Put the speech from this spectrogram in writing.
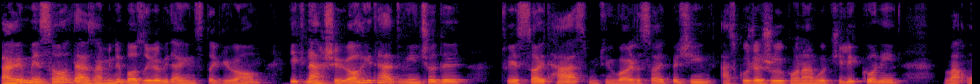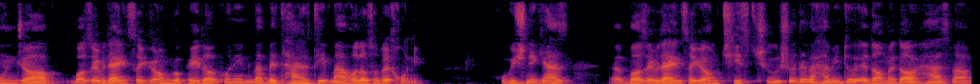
برای مثال در زمینه بازاریابی در اینستاگرام یک نقشه راهی تدوین شده. توی سایت هست می‌تونین وارد سایت بشین. از کجا شروع کنم رو کلیک کنین. و اونجا بازاریابی در اینستاگرام رو پیدا کنین و به ترتیب مقالات رو بخونین. خوبیش اینه که از بازاریابی در اینستاگرام چیز شروع شده و همینطور ادامه دار هست و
